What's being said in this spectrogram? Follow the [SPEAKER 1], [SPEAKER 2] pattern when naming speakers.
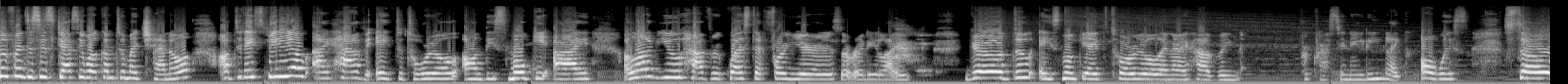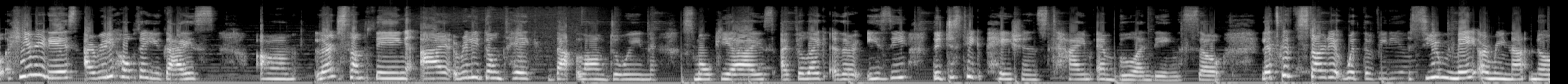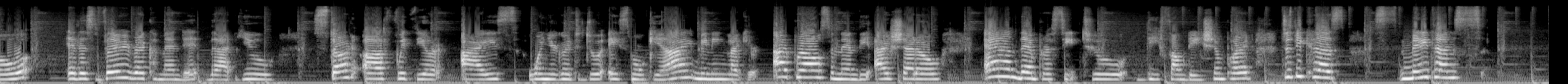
[SPEAKER 1] Hello friends, this is Jassy. Welcome to my channel. On today's video, I have a tutorial on the smoky eye. A lot of you have requested for years already like, girl, do a smoky eye tutorial and I have been procrastinating like always. So here it is. I really hope that you guys um, learned something. I really don't take that long doing smoky eyes. I feel like they're easy. They just take patience, time, and blending. So let's get started with the video. As you may or may not know, it is very recommended that you start off with your eyes when you're going to do a smoky eye meaning like your eyebrows and then the eyeshadow and then proceed to the foundation part. Just because many times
